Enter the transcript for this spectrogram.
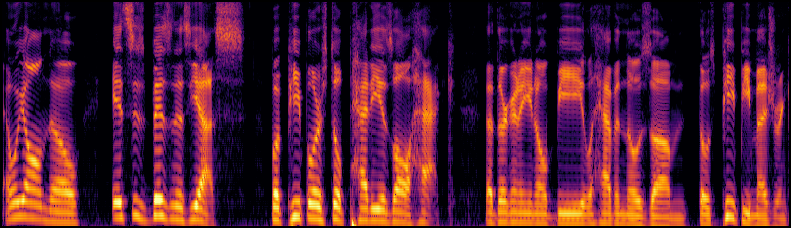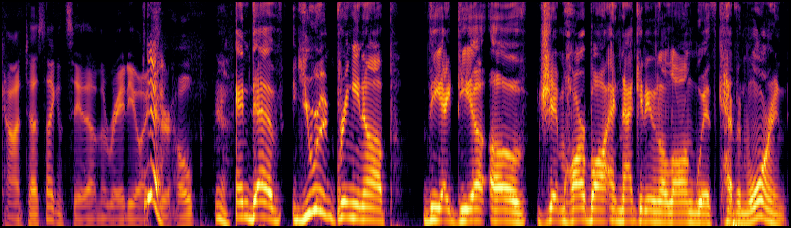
and we all know it's his business, yes, but people are still petty as all heck that they're gonna, you know, be having those um those PP measuring contests. I can say that on the radio. I Yeah. sure hope. Yeah. And Dev, you were bringing up the idea of Jim Harbaugh and not getting along with Kevin Warren.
